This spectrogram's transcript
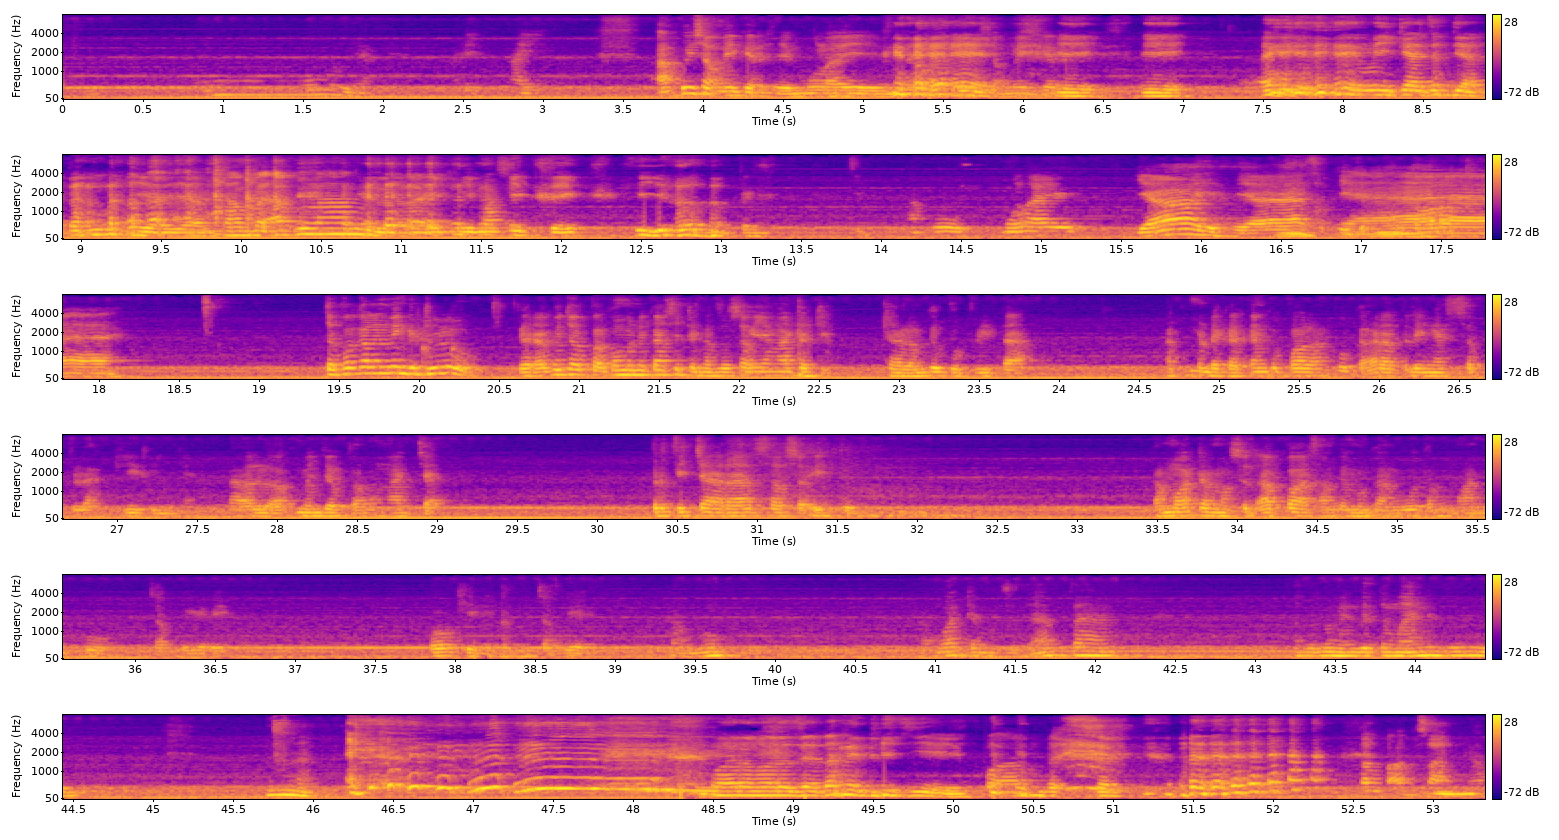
Oh ya. Baik, baik. aku bisa mikir sih mulai, mulai bisa mikir. Mikir aja di atas. Iya iya sampai aku lali loh lagi masih dik iya mulai. Ya ya ya sedikit ya. coba kalian minggir dulu biar aku coba komunikasi dengan sosok yang ada di dalam tubuh Prita. Aku mendekatkan kepalaku ke arah telinga sebelah kirinya lalu aku mencoba mengajak berbicara sosok itu. Kamu ada maksud apa sampai mengganggu temanku ucap Wirin. Oh gini ucap Wirin. Kamu kamu ada maksud apa sampai mengganggu temanku nah, marah-marah setan itu nggak? tanpa ada sangka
